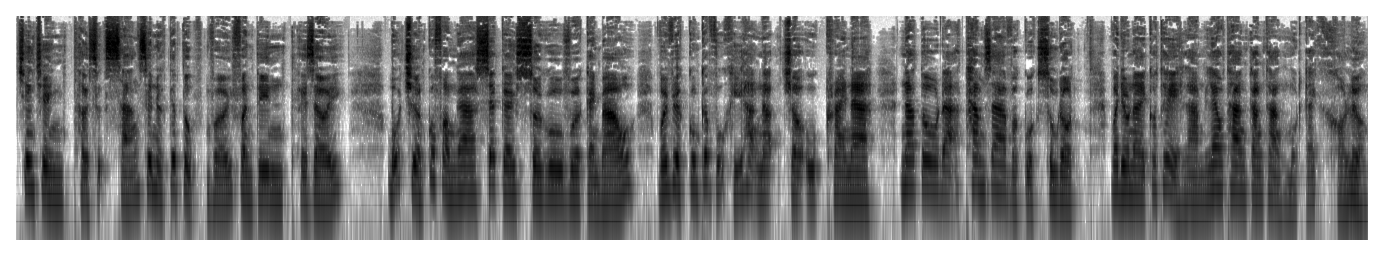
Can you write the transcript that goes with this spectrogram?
Chương trình Thời sự sáng sẽ được tiếp tục với phần tin thế giới. Bộ trưởng Quốc phòng Nga Sergei Shoigu vừa cảnh báo với việc cung cấp vũ khí hạng nặng cho Ukraine, NATO đã tham gia vào cuộc xung đột và điều này có thể làm leo thang căng thẳng một cách khó lường.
